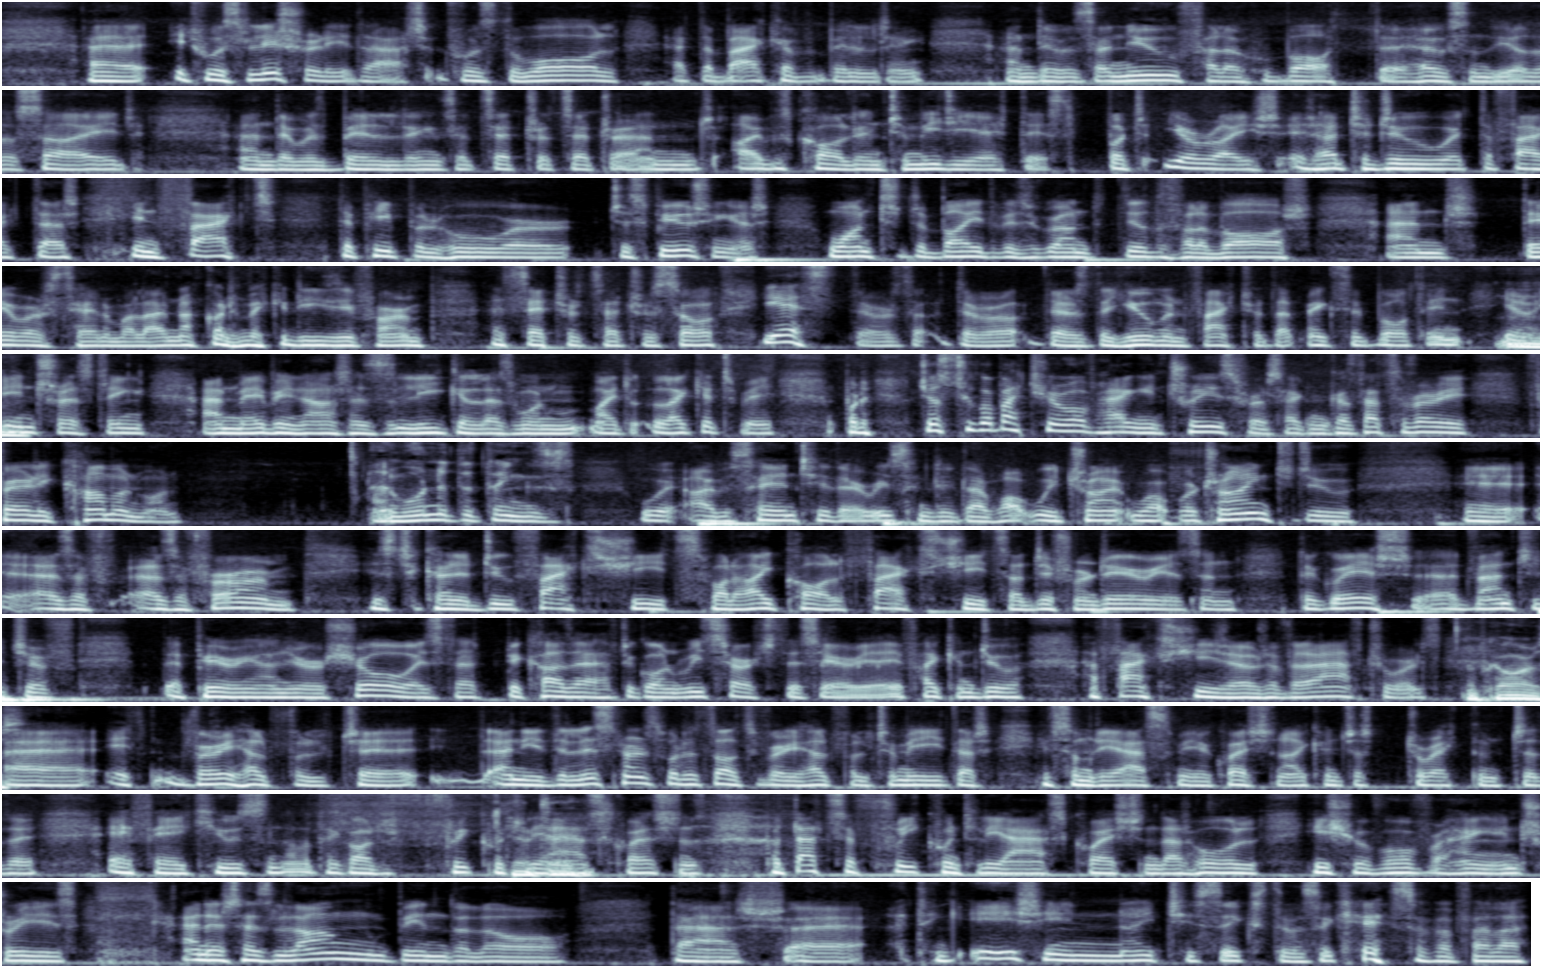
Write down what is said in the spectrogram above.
uh, it was literally that. It was the wall at the back of a building, and there was a new fellow who bought the house on the other side, and there was buildings, etc., etc. And I was called in to mediate this. But you're right; it had to do with the fact that, in fact, the people who were disputing it wanted to buy the bit of ground that the other fellow bought, and they were saying, "Well, I'm not going to make it easy for him," etc., etc. So yes, there's a, there are, there's the human factor that makes it both in, you know mm. interesting and maybe not as legal as one might like it to be. But just to go back to your overhanging trees for a second, because that's a very fairly common one. And one of the things we, I was saying to you there recently that what we try, what we're trying to do uh, as a as a firm is to kind of do fact sheets, what I call fact sheets on different areas. And the great advantage of appearing on your show is that because I have to go and research this area, if I can do a, fact sheet out of it afterwards, Of course. uh, it's very helpful to any of the listeners, but it's also very helpful to me that if somebody asks me a question, I can just direct them to the FAQs and what they call it, frequently Indeed. asked questions. But that's a frequently asked question, that whole issue of overhanging trees. And it has long been the law that uh, I think 1896 there was a case of a fella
